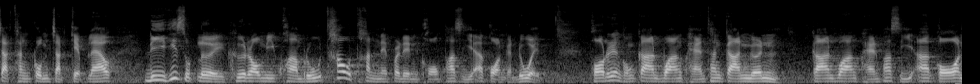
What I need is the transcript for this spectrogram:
จากทางกรมจัดเก็บแล้ว ดีที่สุดเลยคือเรามีความรู้เท่าทันในประเด็นของภาษีอากรกันด้วย พอเรื่องของการวางแผนทางการเงิน การวางแผนภาษีอากร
